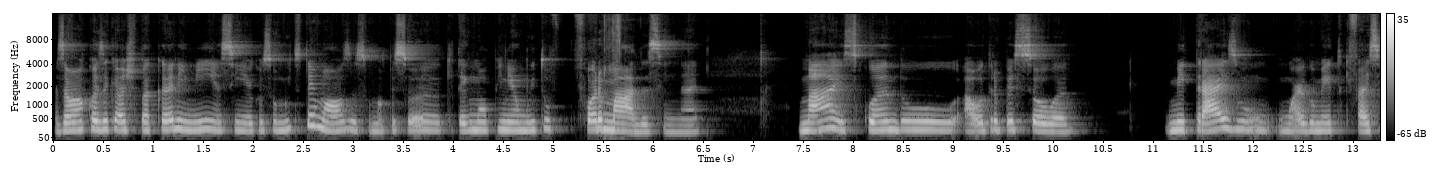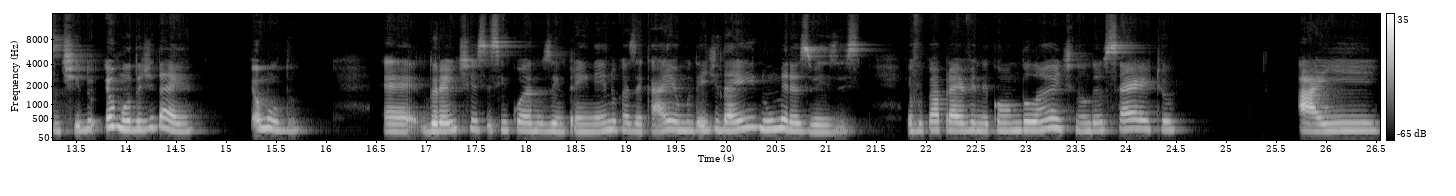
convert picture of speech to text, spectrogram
mas é uma coisa que eu acho bacana em mim, assim, é que eu sou muito teimosa, sou uma pessoa que tem uma opinião muito formada, assim, né? Mas quando a outra pessoa me traz um, um argumento que faz sentido, eu mudo de ideia. Eu mudo. É, durante esses cinco anos empreendendo com a Zekai, eu mudei de ideia inúmeras vezes. Eu fui para a praia vender como ambulante, não deu certo. Aí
